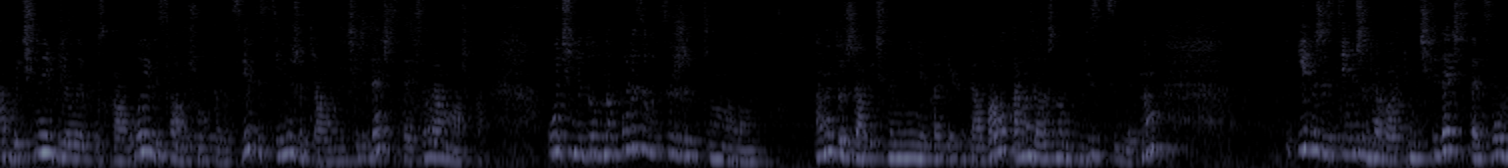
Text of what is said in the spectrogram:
обычное белое пусковое или слабо-желтого цвета с теми же травами. Череда, чистотел, ромашка. Очень удобно пользоваться жидким мылом. Оно тоже обычно не имеет каких-то добавок, оно должно быть бесцветным. Или же с теми же добавками. Череда, чистотел,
